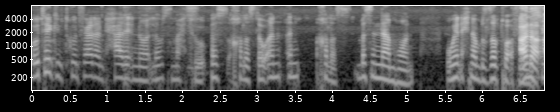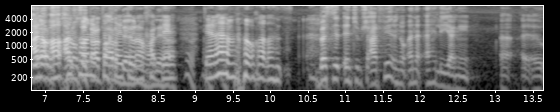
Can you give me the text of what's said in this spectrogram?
وهيك بتكون فعلا بحالة إنه لو سمحتوا بس خلص لو ان, أن... خلص بس ننام هون. وين إحنا بالضبط واقفين؟ أنا- بس في أنا- أرض أنا والمخدة عليها. بدي انام وخلص بس أنتم مش عارفين إنه أنا أهلي يعني آه، آه،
